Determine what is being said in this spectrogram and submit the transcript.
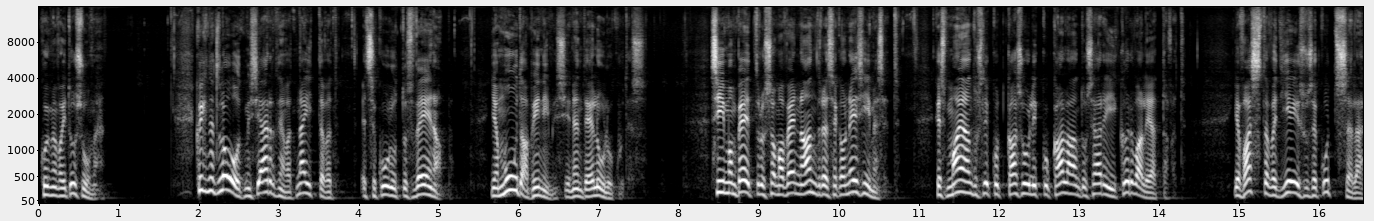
kui me vaid usume. Kõik need lood, mis järgnevad, näitavad, et see kuulutus veenab ja muudab inimesi nende elulugudes. Siimon Peetrus oma venna Andresega on esimesed, kes majanduslikult kasulikku kalandusäri kõrvale jätavad ja vastavad Jeesuse kutsele,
